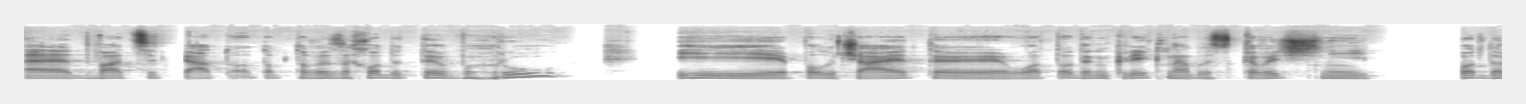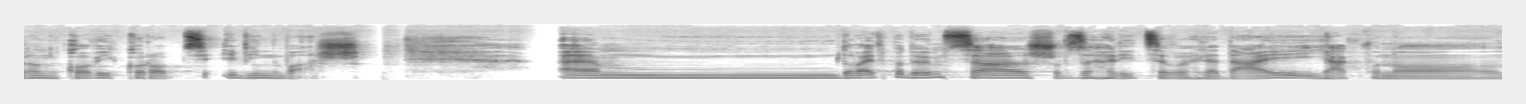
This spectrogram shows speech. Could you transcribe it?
25-го. Тобто ви заходите в гру і получаєте от один клік на блискавичній подарунковій коробці, і він ваш. Ем, давайте подивимося, що взагалі це виглядає, і як воно.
